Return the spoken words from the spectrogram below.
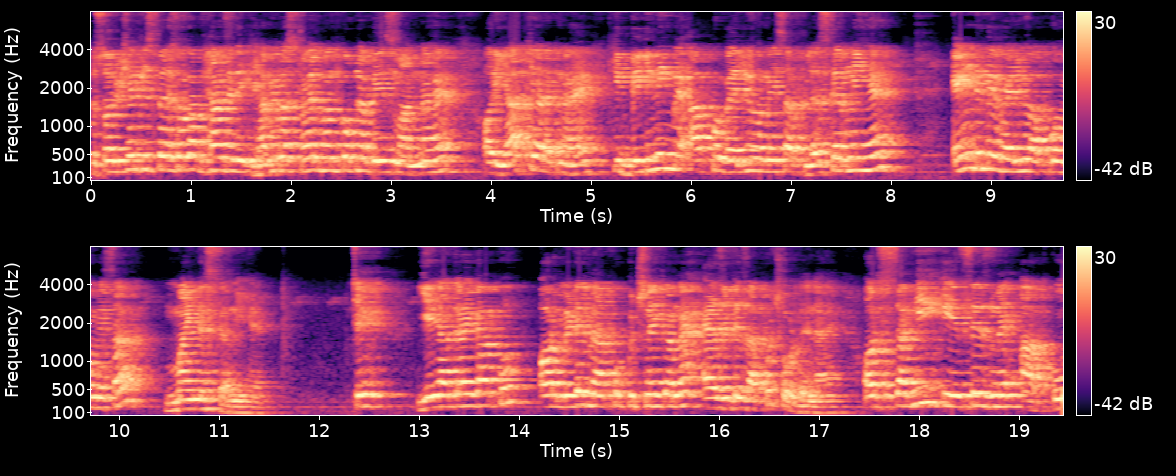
तो सॉल्यूशन किस तरह से होगा? ध्यान से देखिए, हमें बस 12 मंथ को अपना बेस मानना है और याद क्या रखना है कि बिगिनिंग में आपको वैल्यू हमेशा प्लस करनी है एंड में वैल्यू आपको हमेशा माइनस करनी है। ठीक? ये याद रहेगा आपको और मिडिल में आपको कुछ नहीं करना है एज इट इज़ आपको छोड़ देना है। और सभी केसेस में आपको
